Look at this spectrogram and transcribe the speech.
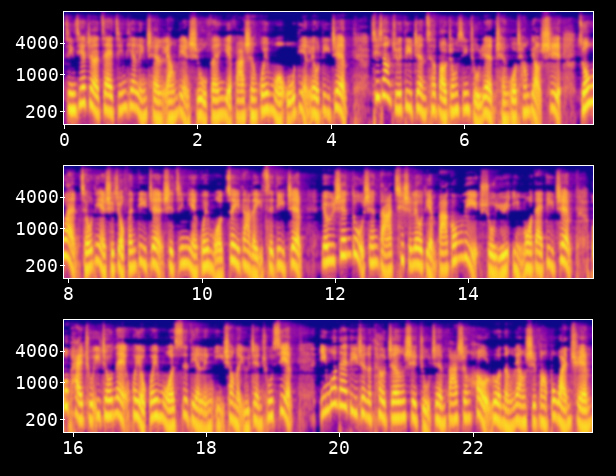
紧接着在今天凌晨两点十五分也发生规模五点六地震。气象局地震测报中心主任陈国昌表示，昨晚九点十九分地震是今年规模最大的一次地震。由于深度深达七十六点八公里，属于隐没带地震，不排除一周内会有规模四点零以上的余震出现。隐没带地震的特征是主震发生后，若能量释放不完全，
